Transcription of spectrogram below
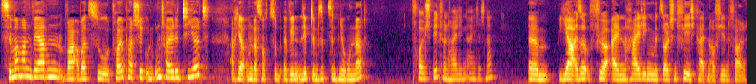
Zimmermann werden, war aber zu tollpatschig und untalentiert. Ach ja, um das noch zu erwähnen, lebte im 17. Jahrhundert. Voll spät für einen Heiligen eigentlich, ne? Ähm, ja, also für einen Heiligen mit solchen Fähigkeiten auf jeden Fall.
